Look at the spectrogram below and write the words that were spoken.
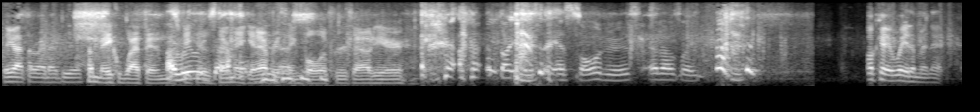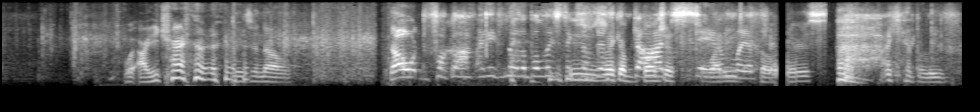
They got the right idea. To make weapons really because they're making everything bulletproof out here. I thought you were gonna say as soldiers, and I was like, Okay, wait a minute. Wait, are you trying to? I need to know. No, fuck off! I need to know the ballistics of This this like a bunch goddamn of sweaty lampshade. I can't believe.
